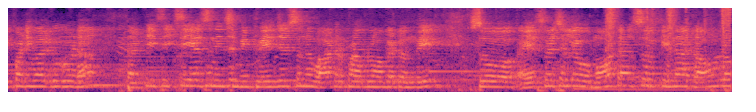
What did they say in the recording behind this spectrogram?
ఇప్పటి వరకు కూడా థర్టీ సిక్స్ ఇయర్స్ నుంచి మేము ఫేస్ చేస్తున్న వాటర్ ప్రాబ్లం ఒకటి ఉంది. సో ఎస్పెషల్లీ మోటార్స్ కింద డౌన్లో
